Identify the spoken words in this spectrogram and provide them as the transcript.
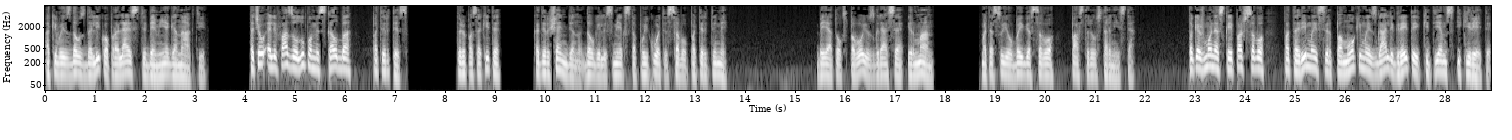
akivaizdaus dalyko praleisti bemiegę naktį. Tačiau Elifazo lūpomis kalba patirtis. Turiu pasakyti, kad ir šiandien daugelis mėgsta puikuoti savo patirtimi. Beje, toks pavojus grėsia ir man. Mat esu jau baigęs savo pastoriaus tarnystę. Tokie žmonės kaip aš savo patarimais ir pamokymais gali greitai kitiems įkyrėti.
